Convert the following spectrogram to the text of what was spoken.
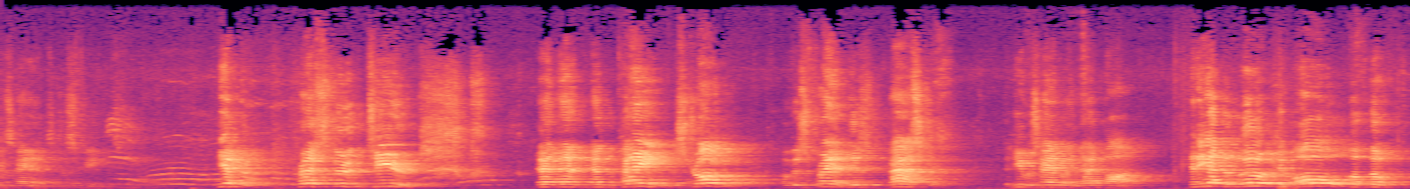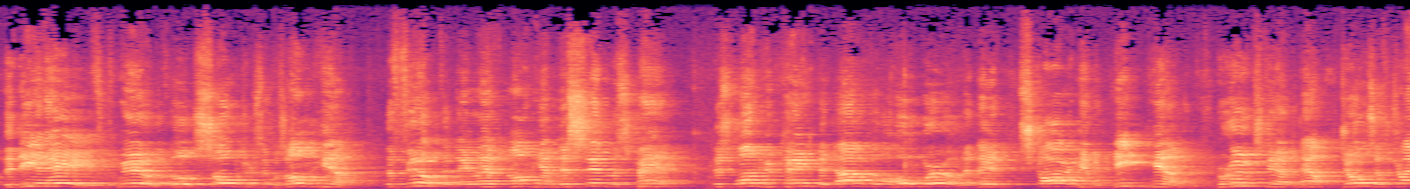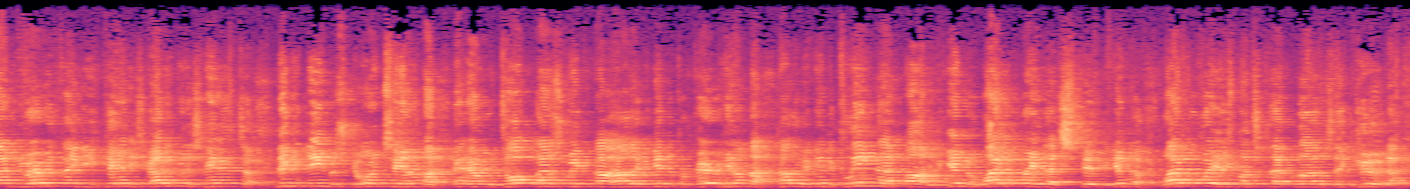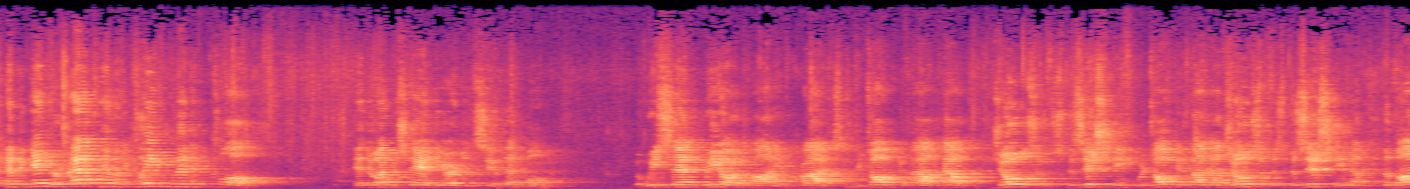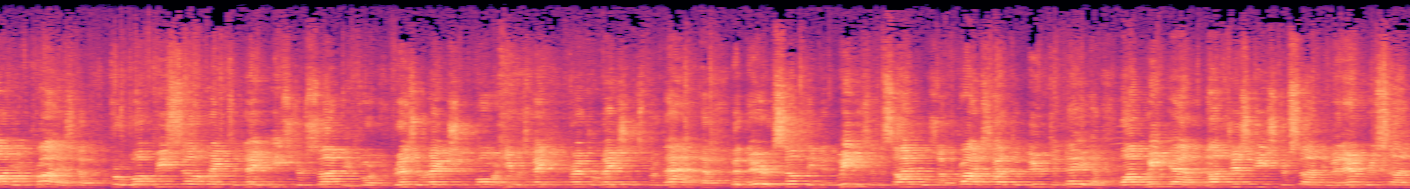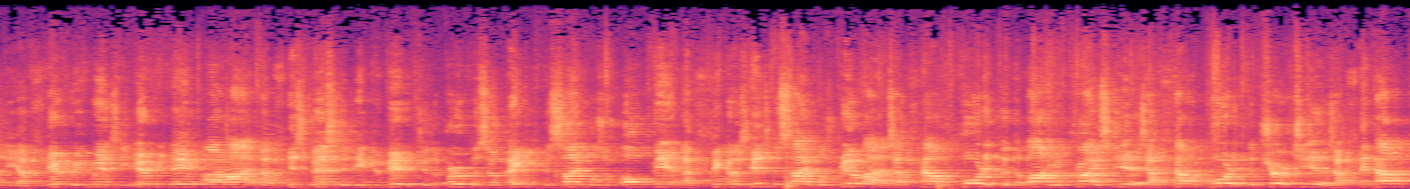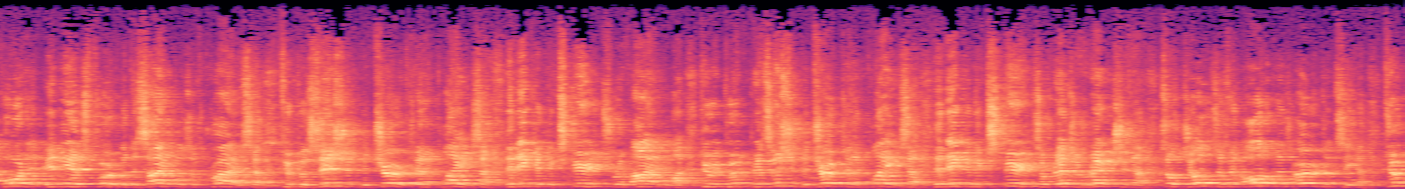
disciples of all men because his disciples realize how important the body of Christ is, how important the church is, and how important it is for the disciples of Christ to position the church in a place that it can experience revival, to position the church in a place that it can experience a resurrection. So Joseph, in all of his urgency, took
